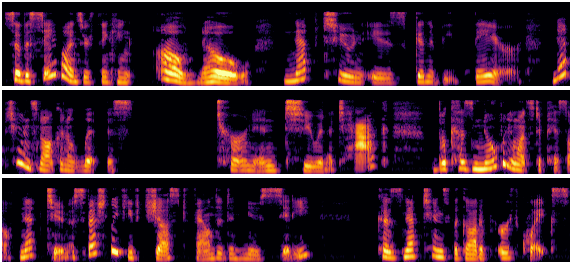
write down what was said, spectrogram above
So the Sabines are thinking, oh no, Neptune is going to be there. Neptune's not going to let this turn into an attack because nobody wants to piss off Neptune, especially if you've just founded a new city because Neptune's the god of earthquakes.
